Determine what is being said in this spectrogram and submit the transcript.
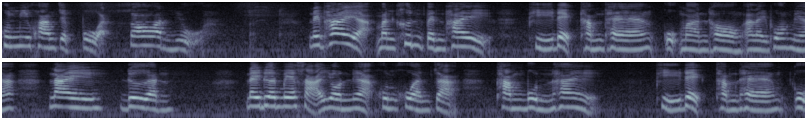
คุณมีความเจ็บปวดซ่อนอยู่ ในไพ่อะ มันขึ้นเป็นไพ่ผีเด็กทำแท้ง กุมารทองอะไรพวกเนี้ย ในเดือน ในเดือนเมษายนเนี่ย คุณควรจะทำบุญให้ ผีเด็กทำแท้ง กุ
